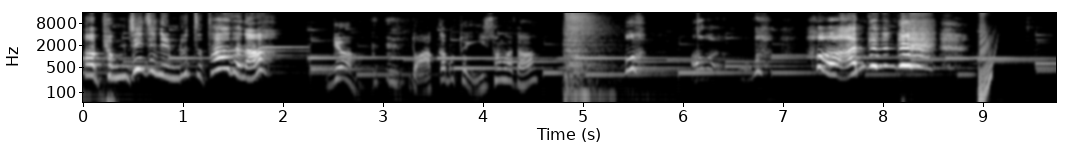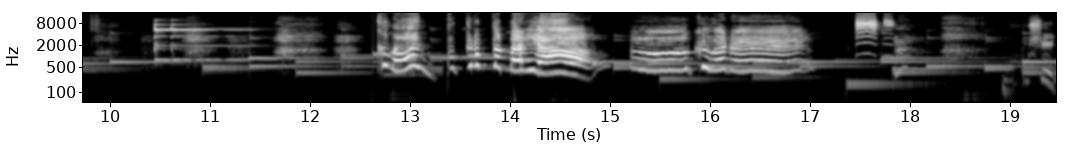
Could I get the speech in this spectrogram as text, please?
아, 병지진님 루트 타야 되나? 야, 너 아까부터 이상하다. 어, 어, 안 되는데. 그만! 부끄럽단 말이야! 어, 그만해! 혹시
